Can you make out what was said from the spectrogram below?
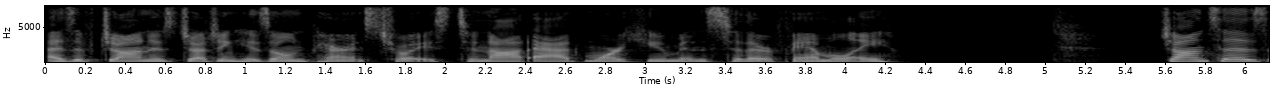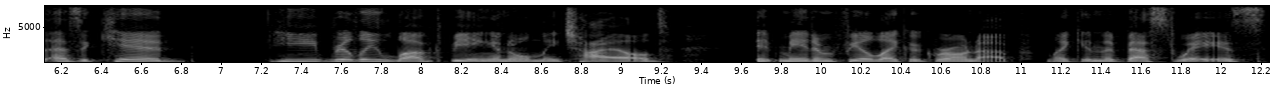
as if John is judging his own parents' choice to not add more humans to their family. John says as a kid, he really loved being an only child. It made him feel like a grown up, like in the best ways.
